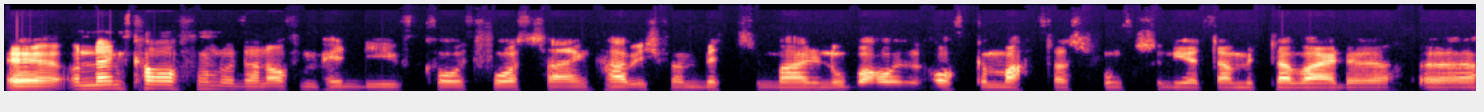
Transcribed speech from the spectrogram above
äh, online kaufen und dann auf dem Handy Code vorzeigen. Habe ich beim letzten Mal in Oberhausen auch gemacht. Das funktioniert da mittlerweile äh,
